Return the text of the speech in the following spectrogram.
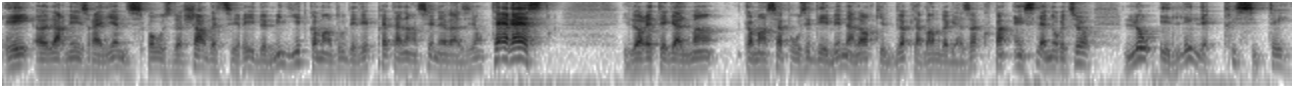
Et l'armée israélienne dispose de chars d'artillerie et de milliers de commandos d'élite prêts à lancer une invasion terrestre. Il aurait également commencé à poser des mines alors qu'il bloque la bande de Gaza, coupant ainsi la nourriture, l'eau et l'électricité.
